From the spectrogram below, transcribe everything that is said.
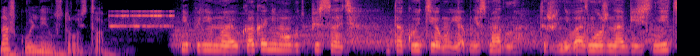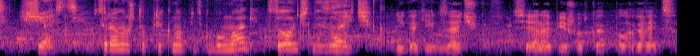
на школьные устройства. Не понимаю, как они могут писать. Такую тему я бы не смогла. Это же невозможно объяснить счастье. Все равно, что прикнопить к бумаге солнечный зайчик. Никаких зайчиков. Все напишут, как полагается.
